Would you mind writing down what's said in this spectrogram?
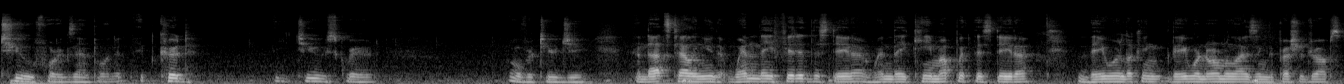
2, for example, and it, it could be 2 squared over 2g. And that's telling you that when they fitted this data, when they came up with this data, they were looking, they were normalizing the pressure drops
